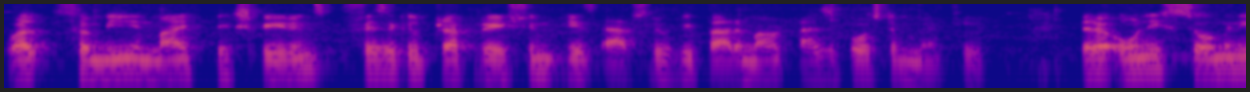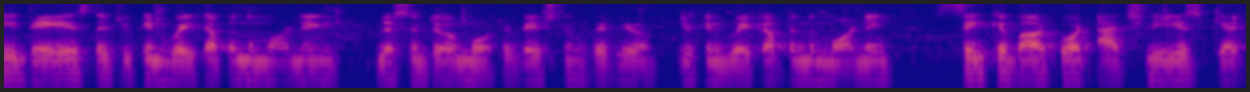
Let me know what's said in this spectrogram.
Well, for me, in my experience, physical preparation is absolutely paramount as opposed to mental. there are only so many days that you can wake up in the morning, listen to a motivational video. You can wake up in the morning, think about what actually is get,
